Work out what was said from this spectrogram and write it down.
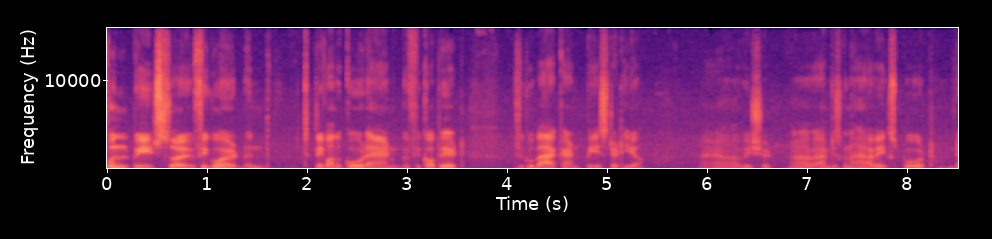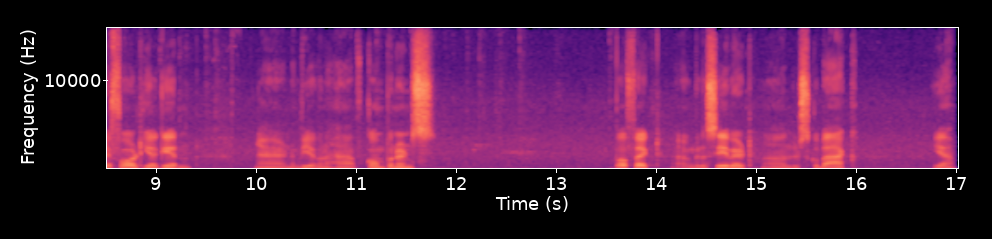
full page. So if we go ahead and click on the code and if we copy it if we go back and paste it here uh, we should uh, I'm just gonna have export default here again and we are gonna have components. Perfect. I'm gonna save it. Uh, let's go back. Yeah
